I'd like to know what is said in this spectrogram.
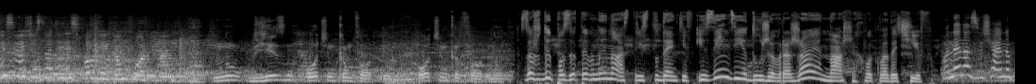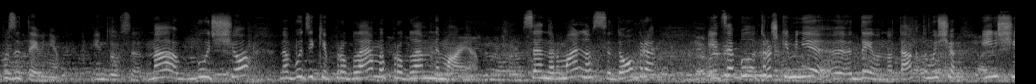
Вы себя чувствуете здесь вполне комфортно? Ну, есть очень комфортно, очень комфортно. Завжди позитивний настрій студентів із Індії дуже вражає наших викладачів. Вони надзвичайно позитивні, індуси. На будь-що, на будь-які проблеми проблем немає. Все нормально, все добре. І це було трошки мені е, дивно, так тому що інші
